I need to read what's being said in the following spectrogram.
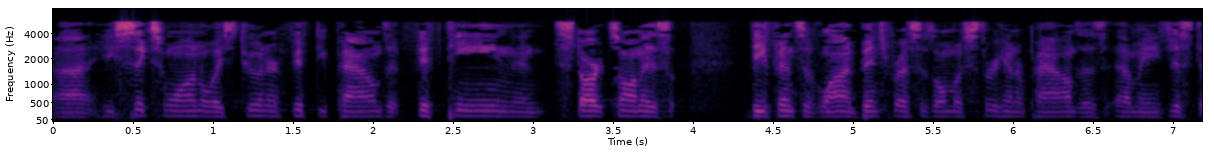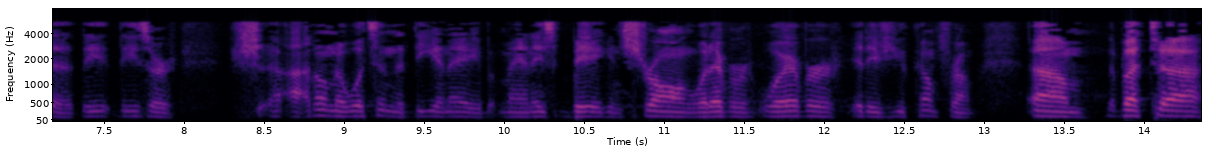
Uh, he's 6'1", weighs 250 pounds at 15, and starts on his defensive line. Bench presses almost 300 pounds. I mean, just a, these are I don't know what's in the DNA, but man, he's big and strong, whatever wherever it is you come from. Um, but uh,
